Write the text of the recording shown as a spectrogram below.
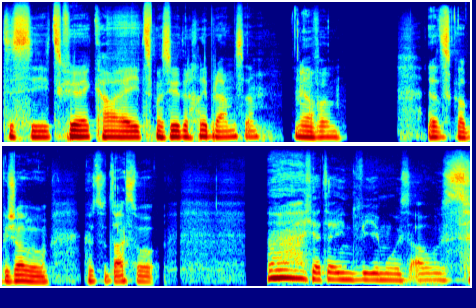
dass sie das Gefühl hatten, hey, jetzt muss ich wieder ein bisschen bremsen. Ja, voll. Ja, das glaube ich schon, weil heutzutage so ah, jeder irgendwie muss alles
